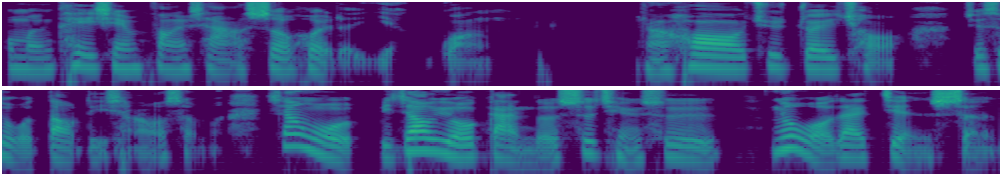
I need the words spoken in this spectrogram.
我们可以先放下社会的眼光，然后去追求，就是我到底想要什么。像我比较有感的事情是，因为我在健身。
